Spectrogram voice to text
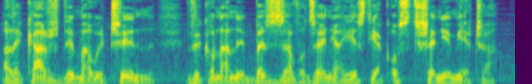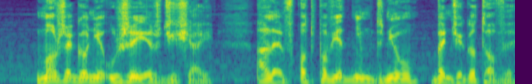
ale każdy mały czyn wykonany bez zawodzenia jest jak ostrzenie miecza. Może go nie użyjesz dzisiaj, ale w odpowiednim dniu będzie gotowy.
